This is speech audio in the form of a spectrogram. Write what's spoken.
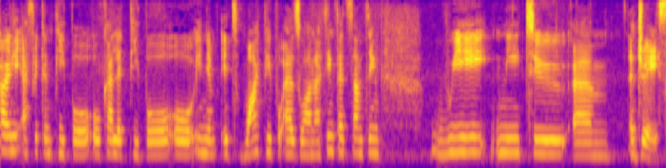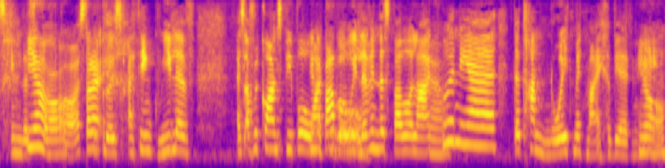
only African people or colored people or in, it's white people as well. And I think that's something we need to um, address in this Yeah, podcast but I- because I, think we live as Afrikaans people, In white people, we live in this bubble like, Ja. oh nee, dit gaan nooit met my gebeur nie. Ja.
